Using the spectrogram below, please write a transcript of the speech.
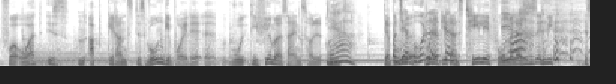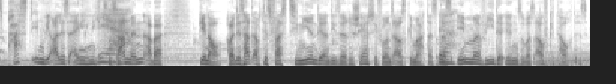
vor Ort ist ein abgeranztes Wohngebäude, äh, wo die Firma sein soll. Und ja. Der Bruder, und der Bruder, Bruder geht ans Telefon. Ja. Das ist irgendwie, es passt irgendwie alles eigentlich nicht ja. zusammen, aber genau. Aber das hat auch das Faszinierende an dieser Recherche für uns ausgemacht, also dass ja. immer wieder irgend sowas aufgetaucht ist.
